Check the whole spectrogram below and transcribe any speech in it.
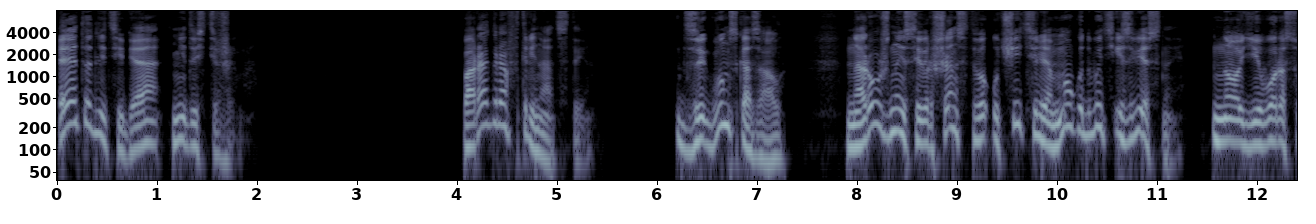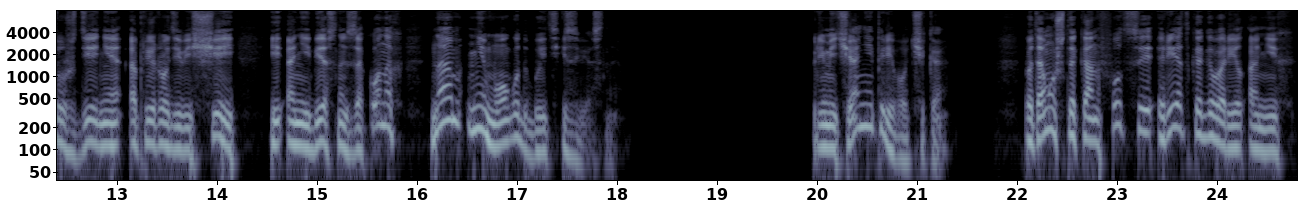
это для тебя недостижимо». Параграф 13. Цзыгун сказал, Наружные совершенства учителя могут быть известны, но его рассуждения о природе вещей и о небесных законах нам не могут быть известны. Примечание переводчика. Потому что Конфуций редко говорил о них,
